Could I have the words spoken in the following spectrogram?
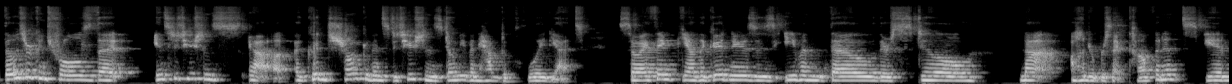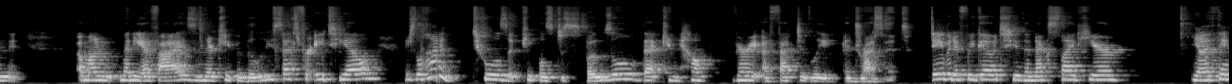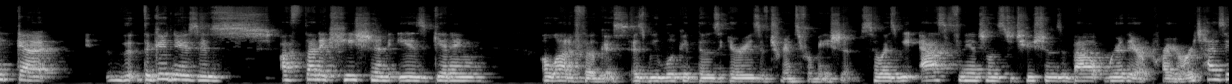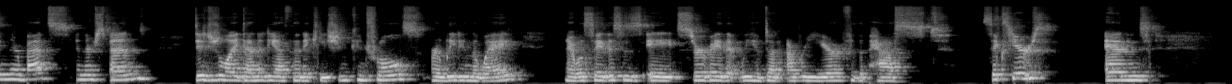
those are controls that institutions, yeah, a good chunk of institutions don't even have deployed yet. So I think, yeah, the good news is even though there's still not 100% confidence in among many FIs and their capability sets for ATO, there's a lot of tools at people's disposal that can help very effectively address it. David, if we go to the next slide here, yeah, I think uh, the, the good news is authentication is getting a lot of focus as we look at those areas of transformation. So, as we ask financial institutions about where they are prioritizing their bets in their spend, digital identity authentication controls are leading the way. And I will say this is a survey that we have done every year for the past six years. And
